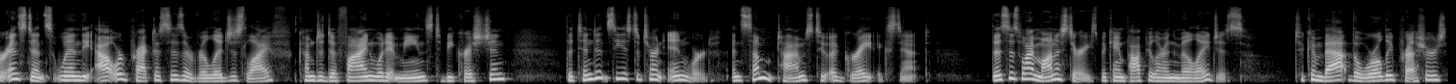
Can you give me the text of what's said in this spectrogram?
For instance, when the outward practices of religious life come to define what it means to be Christian, the tendency is to turn inward, and sometimes to a great extent. This is why monasteries became popular in the Middle Ages. To combat the worldly pressures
